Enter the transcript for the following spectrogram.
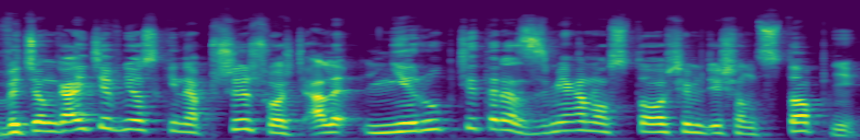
Wyciągajcie wnioski na przyszłość, ale nie róbcie teraz zmian o 180 stopni.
